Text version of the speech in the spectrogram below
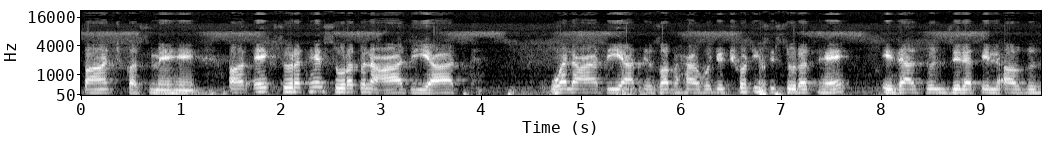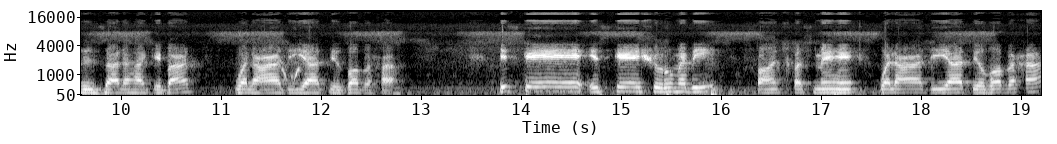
پانچ قسمیں ہیں۔ اور ایک صورت ہے صورت العادیات۔ والعادیات ضبحا وہ جو چھوٹی سی صورت ہے۔ اذا زلزلت الارض زلزالها کے بعد والعادیات ضبحا اس کے اس کے شروع میں بھی پانچ قسمیں ہیں۔ والعادیات ضبحا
